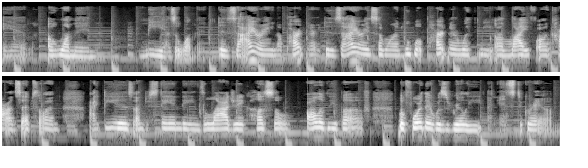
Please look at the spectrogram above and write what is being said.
and a woman, me as a woman, desiring a partner, desiring someone who will partner with me on life, on concepts, on ideas, understandings, logic, hustle, all of the above, before there was really an Instagram,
